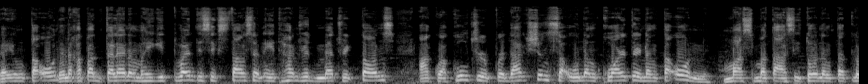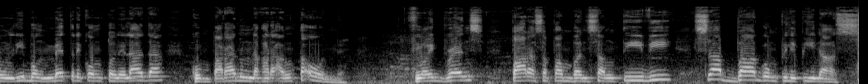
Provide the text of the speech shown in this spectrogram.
ngayong taon na nakapagtala ng mahigit 26,800 metric tons aquaculture production sa unang quarter ng taon. Mas mataas ito ng 3,000 metrikong tonelada kumpara nung nakaraang taon. Floyd Brents para sa Pambansang TV sa Bagong Pilipinas.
